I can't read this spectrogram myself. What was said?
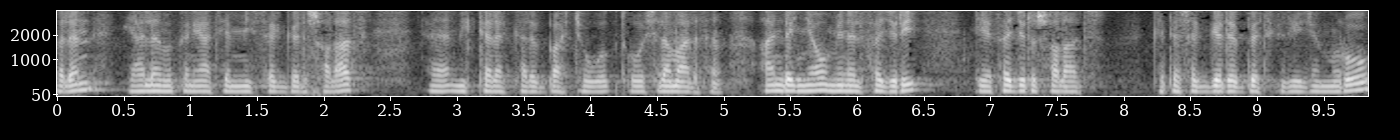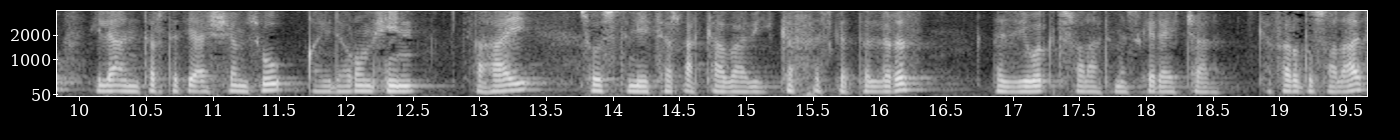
ብለን ያለ ምክንያት የሚሰገድ ሶላት የሚከለከልባቸው ወቅቶች ለማለት ነው። አንደኛው من الفجر የፈጅር ሶላት ከተሰገደበት ጊዜ ጀምሮ إلى أن ترتفع الشمس قيد رمح ፀሐይ ሶስት ሜትር አካባቢ ከፍ እስክትል ድረስ በዚህ ወቅት ሶላት መስገድ አይቻልም። ከፈርድ ሶላት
